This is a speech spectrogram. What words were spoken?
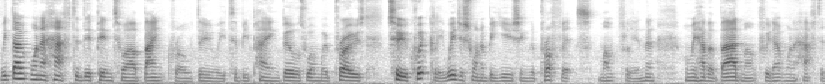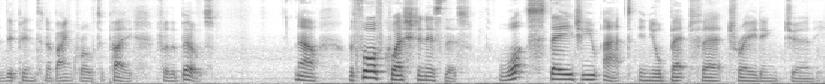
We don't want to have to dip into our bankroll, do we, to be paying bills when we're pros too quickly. We just want to be using the profits monthly, and then when we have a bad month, we don't want to have to dip into the bankroll to pay for the bills. Now, the fourth question is this What stage are you at in your Betfair trading journey?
